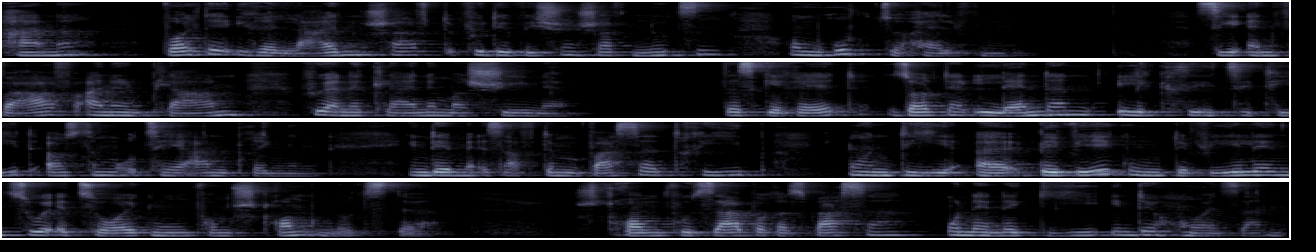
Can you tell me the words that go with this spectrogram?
Hannah wollte ihre Leidenschaft für die Wissenschaft nutzen, um Ruth zu helfen. Sie entwarf einen Plan für eine kleine Maschine. Das Gerät sollte Ländern Elektrizität aus dem Ozean bringen, indem es auf dem Wasser trieb und die äh, Bewegung der Wellen zur Erzeugung vom Strom nutzte. Strom für sauberes Wasser und Energie in den Häusern.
